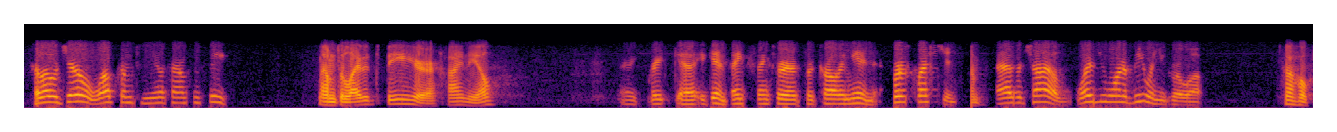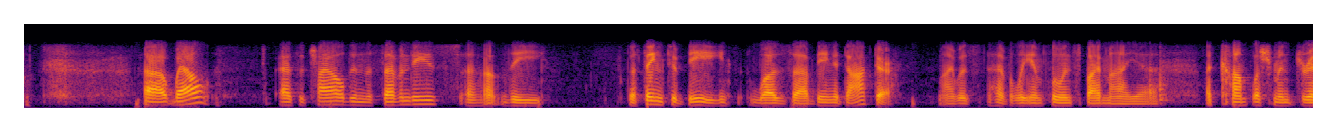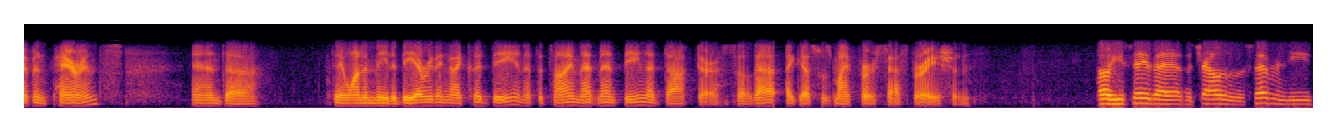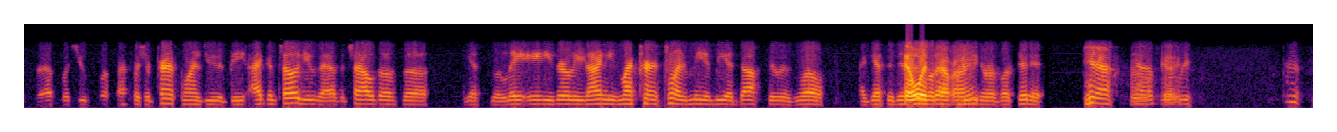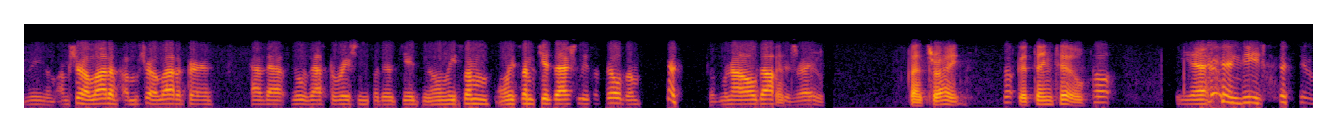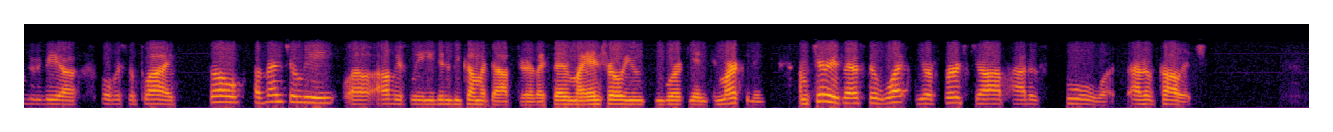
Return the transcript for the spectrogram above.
Hello, Joe. Welcome to Neil Thompson Speaks. I'm delighted to be here. Hi, Neil. Great. Uh, again, thanks thanks for, for calling in. First question: As a child, what did you want to be when you grow up? Oh, uh, well, as a child in the 70s, uh, the the thing to be was uh, being a doctor. I was heavily influenced by my uh, accomplishment-driven parents, and uh, they wanted me to be everything I could be. And at the time, that meant being a doctor. So that, I guess, was my first aspiration. Oh, you say that as a child of the '70s, that's what you that's what your parents wanted you to be. I can tell you that as a child of the I guess the late '80s, early '90s, my parents wanted me to be a doctor as well. I guess it didn't Oh, work out for either of us, did it? Yeah, Oh, yeah, okay. absolutely. I mean, I'm sure a lot of I'm sure a lot of parents have that those aspirations for their kids, and only some only some kids actually fulfill them. 'Cause we're not all doctors, That's right? true. That's right. So- Good thing too. Oh, yeah, indeed. it would be uh, oversupply. So eventually, well, obviously, you didn't become a doctor. As I said in my intro, you, you work in, in marketing. I'm curious as to what your first job out of school was, out of college.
